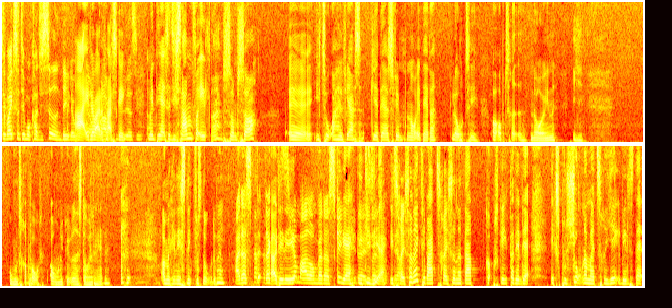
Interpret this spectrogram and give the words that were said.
det var ikke så demokratiseret en del af Nej, det var det faktisk ikke. Men det er altså de samme forældre, som så øh, i 72 giver deres 15-årige datter lov til at optræde nøgne i ugens rapport, og ovenikøbet er stolte af det. og man kan næsten ikke forstå det, vel? Ej, der, der, der det, siger det, meget om, hvad der er sket ja, i, de der, i 60'erne. Ja. Ikke? Det var 60'erne, der skete der den der eksplosion af materiel velstand,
